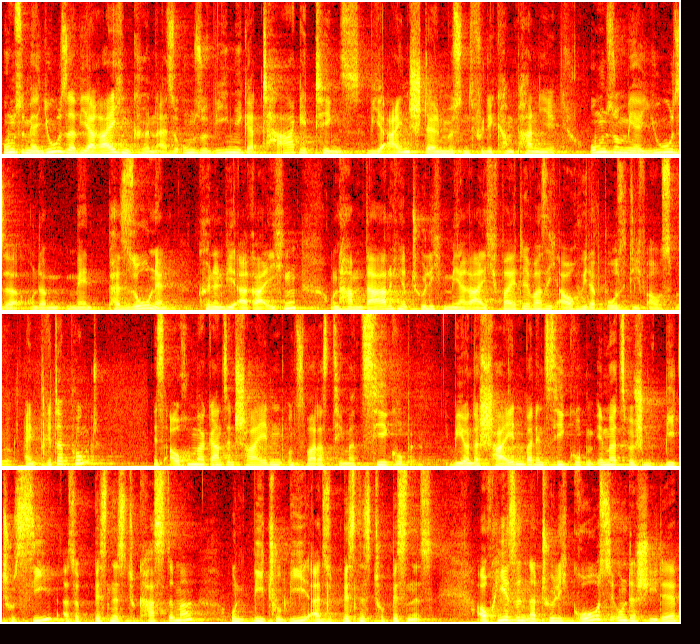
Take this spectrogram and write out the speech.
Umso mehr User wir erreichen können, also umso weniger Targetings wir einstellen müssen für die Kampagne, umso mehr User oder Personen können wir erreichen und haben dadurch natürlich mehr Reichweite, was sich auch wieder positiv auswirkt. Ein dritter Punkt ist auch immer ganz entscheidend und zwar das Thema Zielgruppe. Wir unterscheiden bei den Zielgruppen immer zwischen B2C, also Business to Customer, und B2B, also Business to Business. Auch hier sind natürlich große Unterschiede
